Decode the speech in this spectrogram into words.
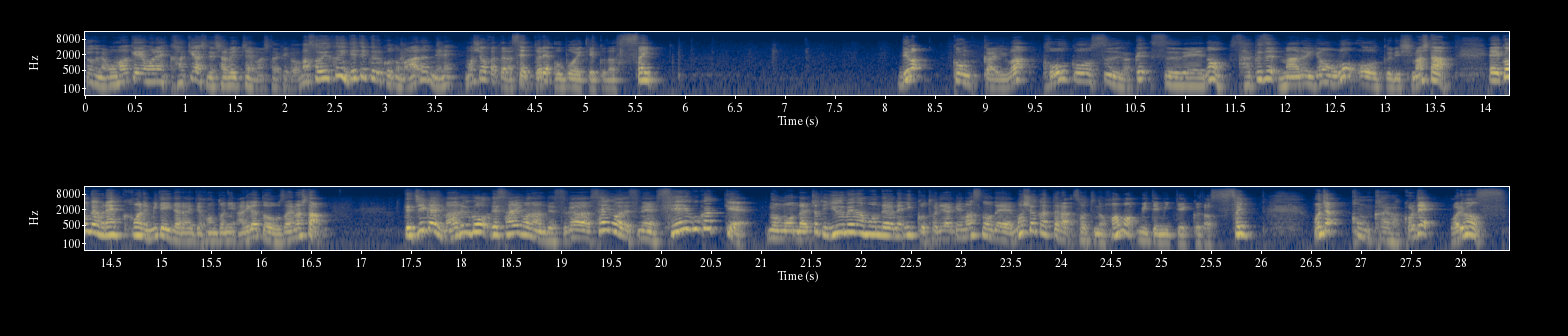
ちょっとね、おまけをね、駆け足で喋っちゃいましたけど、まあそういう風に出てくることもあるんでね、もしよかったらセットで覚えてください。では、今回は高校数学数 A の作図丸4をお送りしました。えー、今回もね、ここまで見ていただいて本当にありがとうございました。で、次回丸5で最後なんですが、最後はですね、正五角形の問題、ちょっと有名な問題をね、1個取り上げますので、もしよかったらそっちの方も見てみてください。ほんじゃ、今回はこれで終わります。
